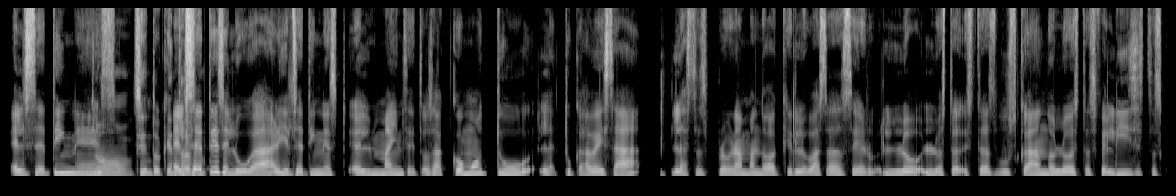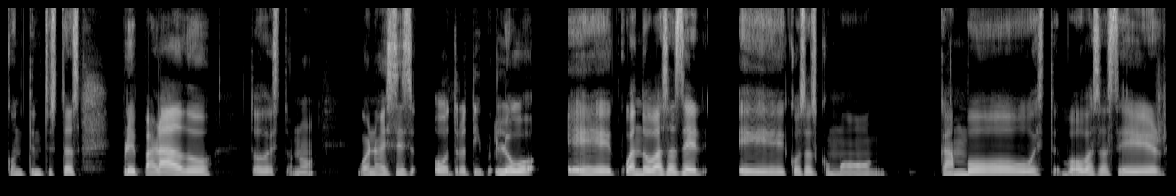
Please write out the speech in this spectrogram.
El setting es... no, siento que El entras... set es el lugar y el setting es el mindset. O sea, cómo tú, la- tu cabeza, la estás programando a que lo vas a hacer, lo, lo esta- estás buscándolo, estás feliz, estás contento, estás preparado, todo esto, ¿no? Bueno, ese es otro tipo. Luego, eh, cuando vas a hacer eh, cosas como cambo o, este- o vas a hacer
